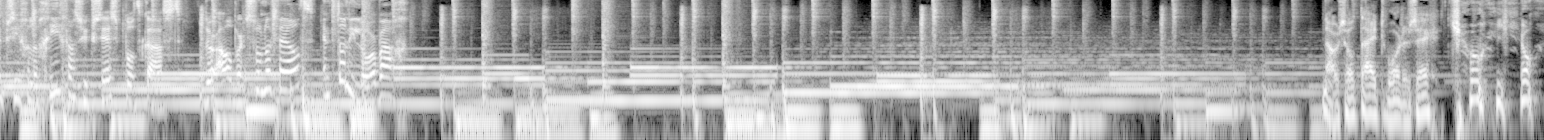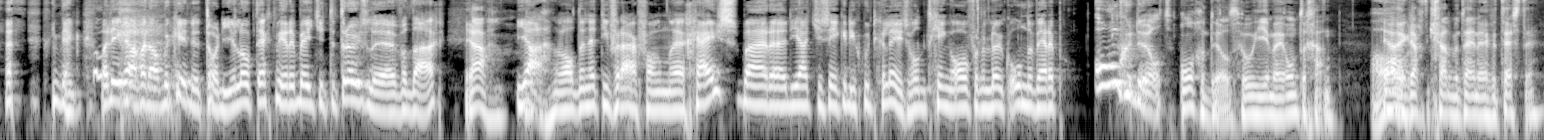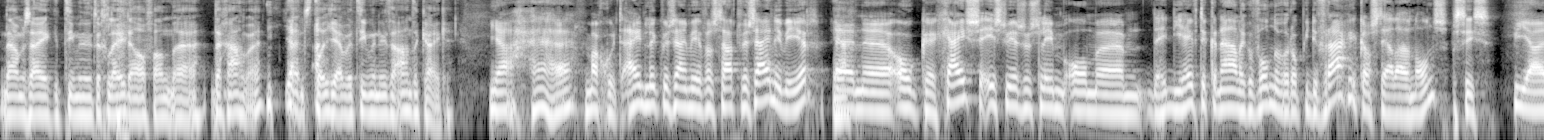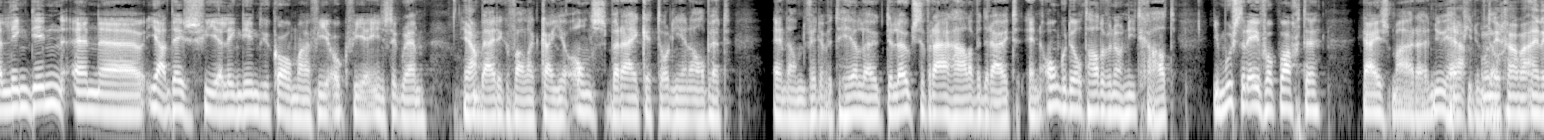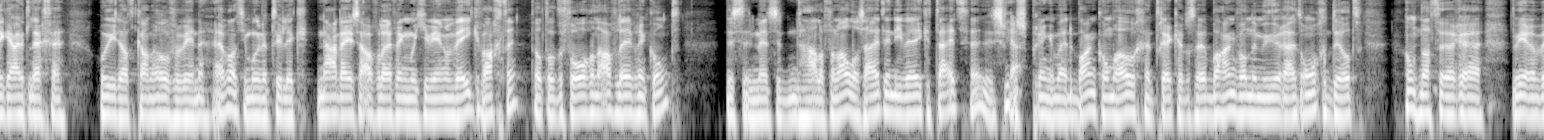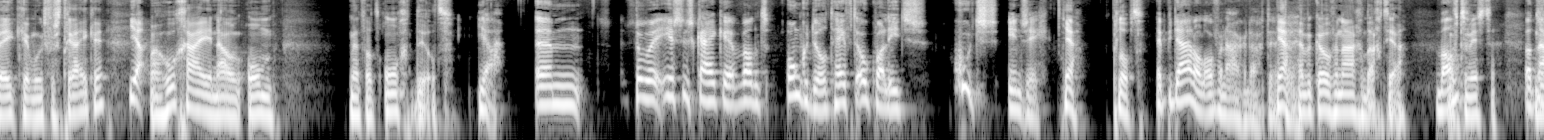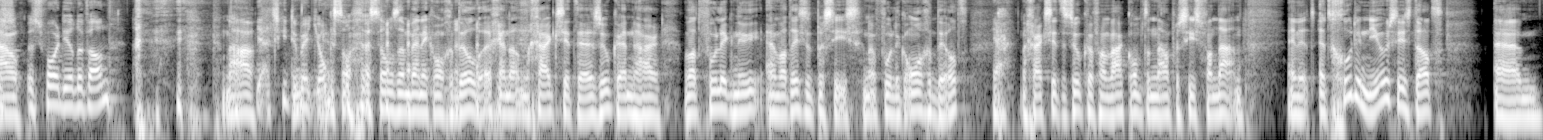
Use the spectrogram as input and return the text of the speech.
de Psychologie van Succes podcast door Albert Sonneveld en Tony Loorbach. Nou, zal tijd worden, zeg. Jongen, jongen. Ik denk, wanneer gaan we nou beginnen, Tony? Je loopt echt weer een beetje te treuzelen eh, vandaag. Ja. Ja, we hadden net die vraag van eh, Gijs, maar eh, die had je zeker niet goed gelezen. Want het ging over een leuk onderwerp, ongeduld. Ongeduld, hoe hiermee om te gaan. Oh. Ja, ik dacht, ik ga het meteen even testen. Daarom zei ik tien minuten geleden al van, eh, daar gaan we. Ja. En stond jij me tien minuten aan te kijken. Ja, hè, hè. maar goed, eindelijk, we zijn weer van start. We zijn er weer. Ja. En eh, ook eh, Gijs is weer zo slim om... de- die heeft de kanalen gevonden waarop hij de vragen kan stellen aan ons. Precies. Via LinkedIn. En ja, deze is via LinkedIn gekomen, maar via, ook via Instagram. Ja. In beide gevallen kan je ons bereiken, Tony en Albert. En dan vinden we het heel leuk. De leukste vragen halen we eruit. En ongeduld hadden we nog niet gehad. Je moest er even op wachten, Gijs, maar eh, nu heb je hem toch. gaan we eindelijk uitleggen hoe je dat kan overwinnen. Hè? Want je moet natuurlijk, na deze aflevering moet je weer een week wachten totdat de volgende aflevering komt. Dus de mensen halen van alles uit in die weken tijd. Hè? Dus Ja. we springen bij de bank omhoog en trekken het behang van de muur uit ongeduld. Omdat er eh, weer een week eh, moet verstrijken. Ja, Maar hoe ga je nou om met dat ongeduld? ja. Ehm, zullen we eerst eens kijken, want ongeduld heeft ook wel iets goeds in zich. Ja, klopt. Heb je daar al over nagedacht? eh, Ja, heb ik over nagedacht, ja. Want? Of tenminste. Wat nou, is het voordeel ervan? nou, Ja, het schiet een beetje op. Soms, soms dan ben ik ongeduldig en dan ga ik zitten zoeken naar wat voel ik nu en wat is het precies. En dan voel ik ongeduld. Ja. Dan ga ik zitten zoeken van waar komt het nou precies vandaan. En het, het goede nieuws is dat ehm,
